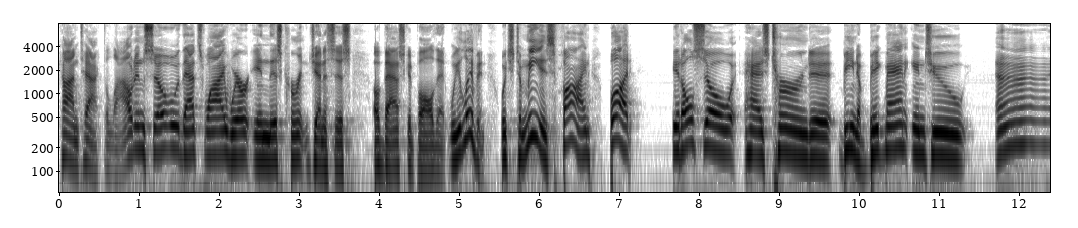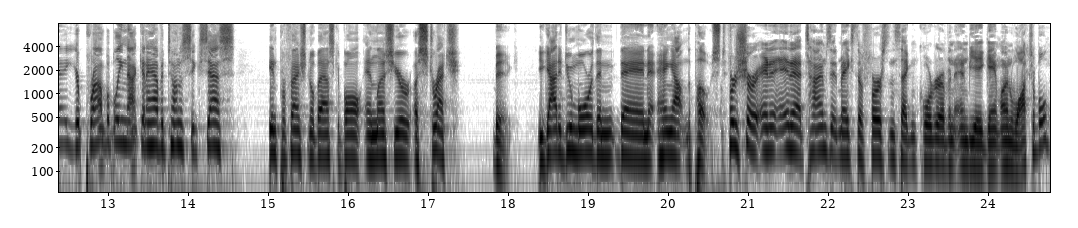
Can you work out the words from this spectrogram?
contact allowed. And so that's why we're in this current genesis of basketball that we live in, which to me is fine, but it also has turned uh, being a big man into uh, you're probably not going to have a ton of success in professional basketball unless you're a stretch big. You got to do more than than hang out in the post. For sure. And, and at times it makes the first and second quarter of an NBA game unwatchable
